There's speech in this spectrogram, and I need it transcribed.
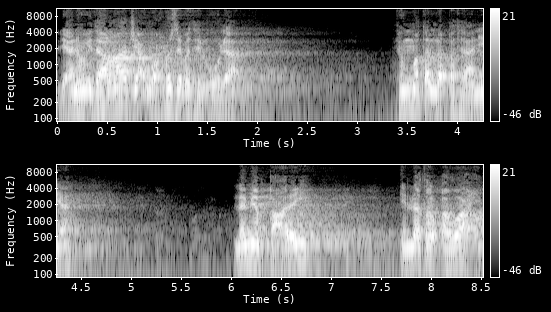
لأنه إذا راجع وحسبت الأولى ثم طلق ثانية لم يبقى عليه إلا طلقة واحدة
